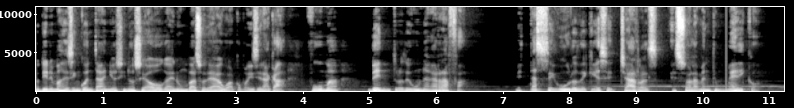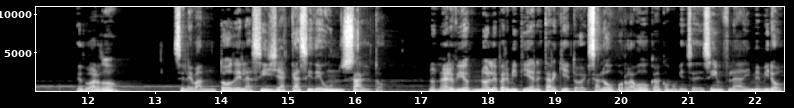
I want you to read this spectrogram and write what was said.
no tiene más de 50 años y no se ahoga en un vaso de agua, como dicen acá. Fuma dentro de una garrafa. ¿Estás seguro de que ese Charles es solamente un médico? Eduardo se levantó de la silla casi de un salto. Los nervios no le permitían estar quieto. Exhaló por la boca como quien se desinfla y me miró.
